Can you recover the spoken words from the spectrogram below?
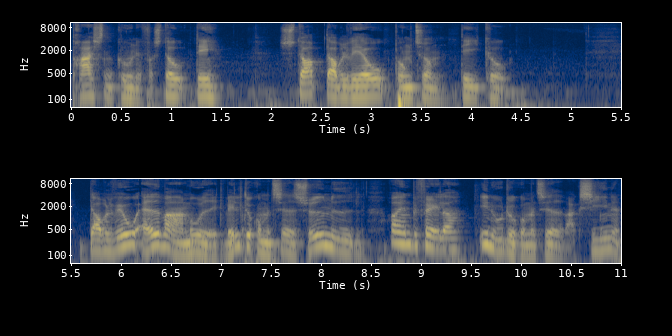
pressen kunne forstå det. StopWO.dk WHO advarer mod et veldokumenteret sødemiddel og anbefaler en udokumenteret vaccine.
